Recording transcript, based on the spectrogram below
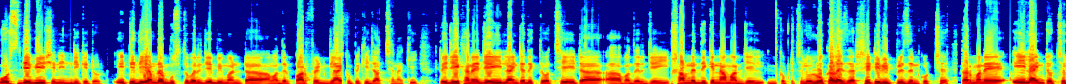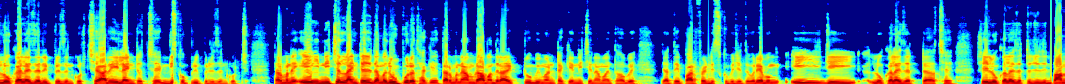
কোর্স ডেভিয়েশন ইন্ডিকেটর এটি দিয়ে আমরা বুঝতে পারি যে বিমানটা আমাদের পারফেক্ট গ্লাইডস্কোপে কি যাচ্ছে নাকি। তো এই যে এখানে যেই লাইনটা দেখতে পাচ্ছি, এটা আমাদের যেই সামনের দিকে নামার যে স্কোপটা ছিল লোকালাইজার সেটি রিপ্রেজেন্ট করছে। তার মানে এই লাইনটা হচ্ছে লোকালাইজার রিপ্রেজেন্ট রিপ্রেজেন্ট করছে, আর এই লাইনটা হচ্ছে গ্লিস্কোপ রিপ্রেজেন্ট করছে। তার মানে এই নিচের লাইনটা যদি আমাদের উপরে থাকে, তার মানে আমরা আমাদের আরেকটু বিমানটাকে নিচে নামাতে হবে, যাতে পারফেক্ট স্কোপে যেতে পারি। এবং এই যেই লোকালাইজারটা আছে, সেই লোকালাইজারটা যদি বাম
